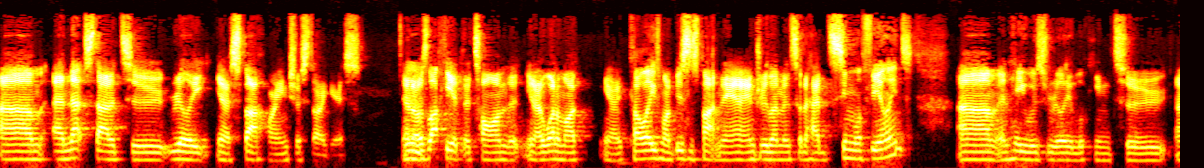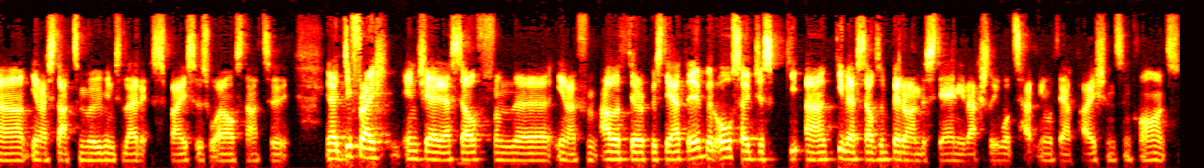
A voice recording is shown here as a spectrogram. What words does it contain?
Um, and that started to really, you know, spark my interest, I guess. And mm. I was lucky at the time that, you know, one of my, you know, colleagues, my business partner now, Andrew Lemon, sort of had similar feelings. Um, and he was really looking to uh, you know start to move into that space as well, start to you know differentiate ourselves from the you know from other therapists out there, but also just uh, give ourselves a better understanding of actually what's happening with our patients and clients.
